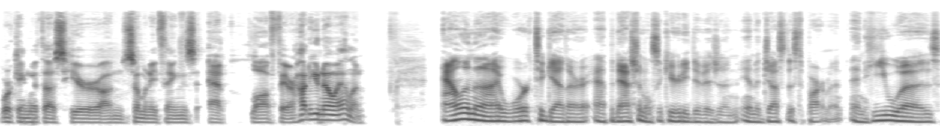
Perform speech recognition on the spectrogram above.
working with us here on so many things at Lawfare. How do you know Alan? Alan and I worked together at the National Security Division in the Justice Department, and he was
